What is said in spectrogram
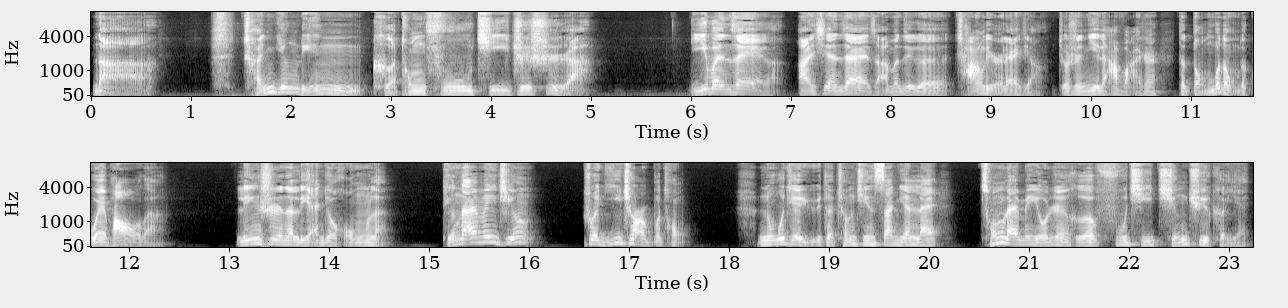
那陈英林可通夫妻之事啊？一问这个，按现在咱们这个常理来讲，就是你俩晚上他懂不懂得乖炮子？林氏那脸就红了。挺难为情，说一窍不通。奴家与他成亲三年来，从来没有任何夫妻情趣可言。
